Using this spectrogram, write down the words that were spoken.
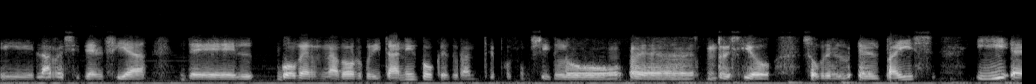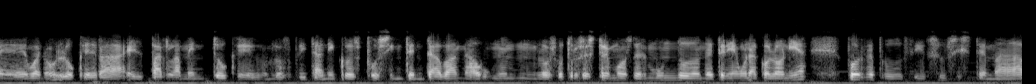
y la residencia del gobernador británico que durante pues un siglo eh, regió sobre el país y eh, bueno lo que era el parlamento que los británicos pues intentaban aún en los otros extremos del mundo donde tenían una colonia pues reproducir su sistema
